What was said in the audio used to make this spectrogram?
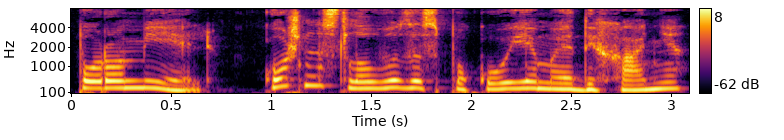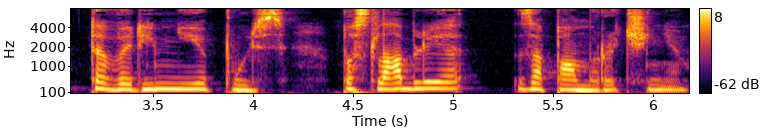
Пороміель. Кожне слово заспокоює моє дихання та вирівнює пульс, послаблює запаморочення.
